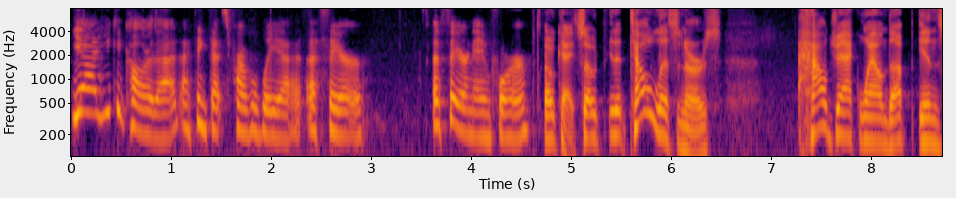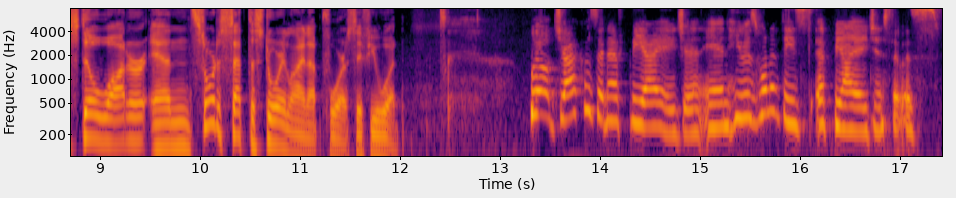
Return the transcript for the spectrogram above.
Yeah, you could call her that. I think that's probably a, a fair a fair name for her. Okay, so uh, tell listeners how Jack wound up in Stillwater and sort of set the storyline up for us, if you would. Well, Jack was an FBI agent, and he was one of these FBI agents that was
